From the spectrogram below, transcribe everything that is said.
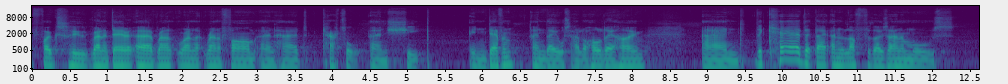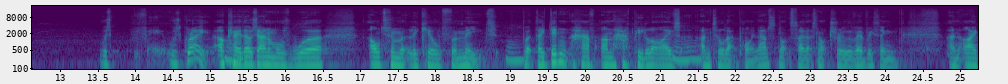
folks who ran a dairy, uh, ran, ran, ran a farm and had cattle and sheep in Devon, and they also had a holiday home. And the care that they and love for those animals was was great. Okay, those animals were ultimately killed for meat, mm. but they didn't have unhappy lives until that point. That's not to say that's not true of everything. And I,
